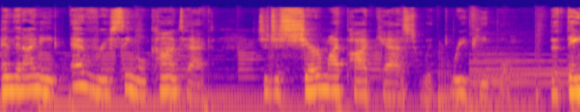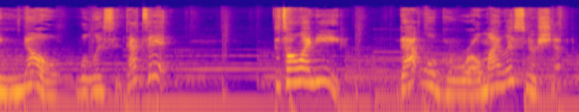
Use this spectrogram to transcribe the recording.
And then I need every single contact to just share my podcast with three people that they know will listen. That's it. That's all I need. That will grow my listenership.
